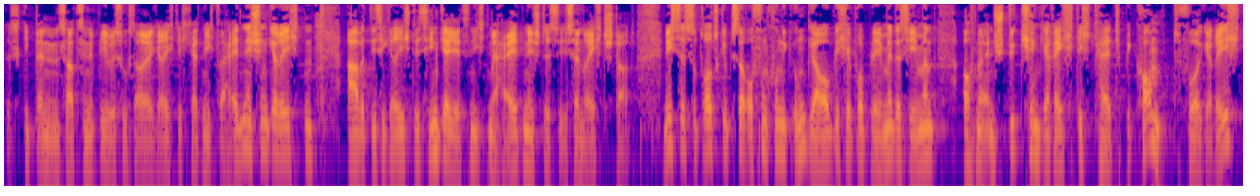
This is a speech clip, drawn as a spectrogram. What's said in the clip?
Es gibt einen Satz in der Bibel, sucht eure Gerechtigkeit nicht vor heidnischen Gerichten, aber diese Gerichte sind ja jetzt nicht mehr heidnisch, das ist ein Rechtsstaat. Nichtsdestotrotz gibt es da offenkundig unglaubliche Probleme, dass jemand auch nur ein Stückchen Gerechtigkeit bekommt vor Gericht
